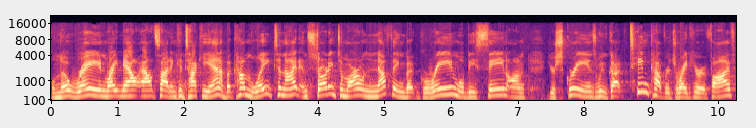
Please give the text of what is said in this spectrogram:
Well, no rain right now outside in Kentuckiana, but come late tonight and starting tomorrow, nothing but green will be seen on your screens. We've got team coverage right here at 5.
